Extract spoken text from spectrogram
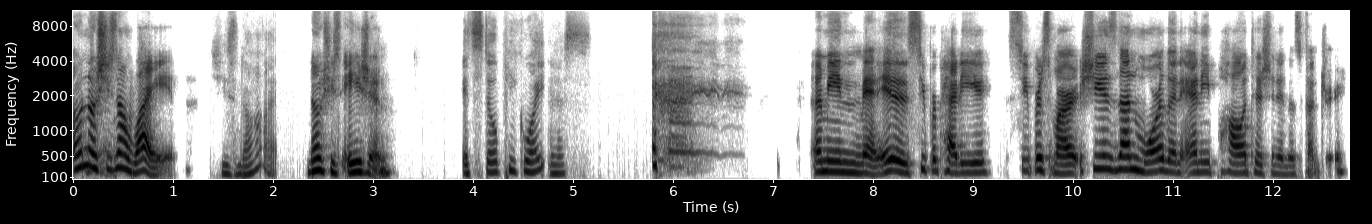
Oh no, she's not white. she's not. No, she's Asian. It's still peak whiteness. I mean, man, it is super petty, super smart. She has done more than any politician in this country.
